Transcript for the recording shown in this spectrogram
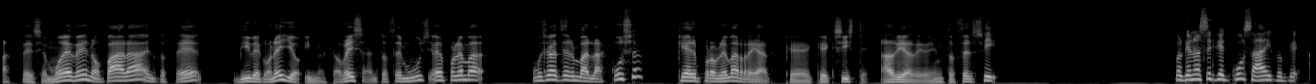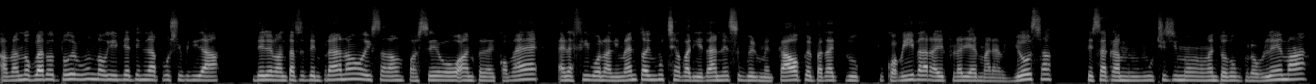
hace, se mueve, no para, entonces vive con ello y no está obesa. Entonces, much- el problema muchas veces es más la excusa que el problema real que, que existe a día de hoy. Entonces, Sí. Porque no sé qué excusa hay, porque hablando claro, todo el mundo hoy en día tiene la posibilidad de levantarse temprano, irse a dar un paseo antes de comer, elegir buen alimento, hay mucha variedad en el supermercado, preparar tu, comida, la airfryer es maravillosa, te sacan muchísimo momento de un problema,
